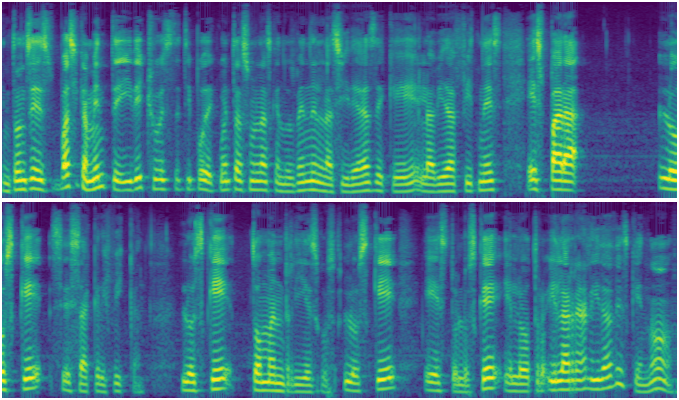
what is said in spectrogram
Entonces, básicamente, y de hecho este tipo de cuentas son las que nos venden las ideas de que la vida fitness es para los que se sacrifican, los que toman riesgos, los que esto, los que el otro. Y la realidad es que no.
